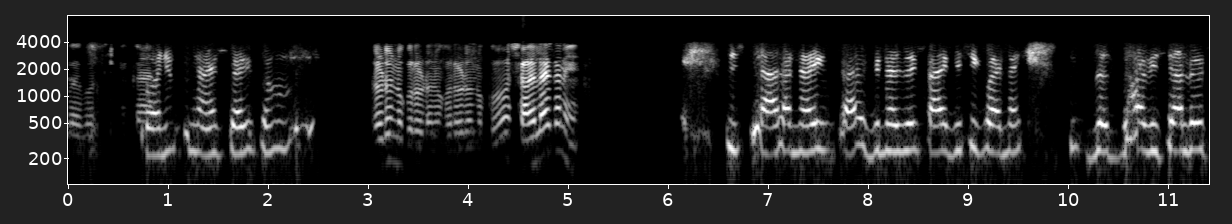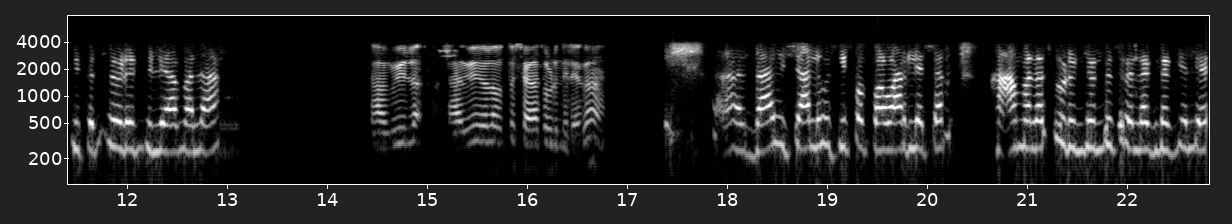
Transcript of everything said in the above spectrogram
बरं, बरं, ठीक आहे. काय कोणी पण नाही तरी पण रडू नको रडू नको रडू नको. शाळेला आहे का नाही? शाळा नाही काय बी नाही काय बी शिकवाय नाही. दहावी चालू होती तर सोडून दिली आम्हाला. दहावीला दहावीला होतं शाळा सोडून दिली का? दहावी चालू होती पप्पा वारले तर आम्हाला सोडून देऊन दुसरं लग्न केले.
